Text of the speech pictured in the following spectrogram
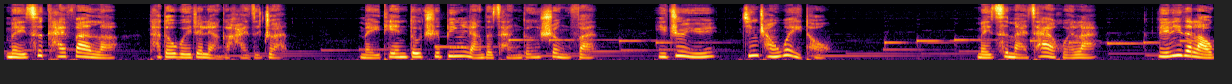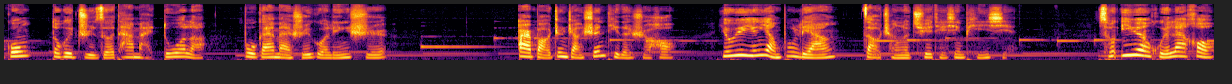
每次开饭了，她都围着两个孩子转，每天都吃冰凉的残羹剩饭，以至于经常胃痛。每次买菜回来。”李丽的老公都会指责他买多了，不该买水果零食。二宝正长身体的时候，由于营养不良，造成了缺铁性贫血。从医院回来后，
